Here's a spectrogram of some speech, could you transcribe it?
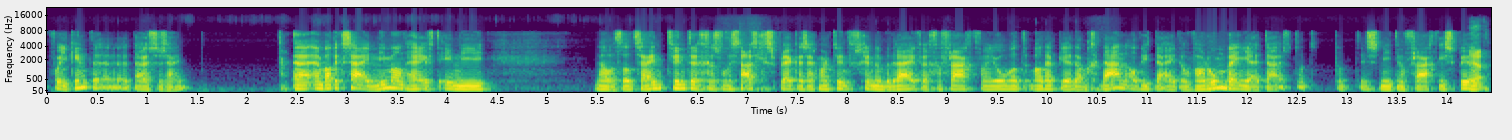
voor je kind, uh, thuis te zijn. Uh, en wat ik zei, niemand heeft in die, nou wat zal het zijn, twintig sollicitatiegesprekken, zeg maar twintig verschillende bedrijven gevraagd van joh, wat, wat heb je dan gedaan al die tijd? Of waarom ben jij thuis? Dat, dat is niet een vraag die speelt.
